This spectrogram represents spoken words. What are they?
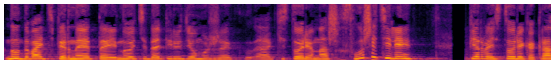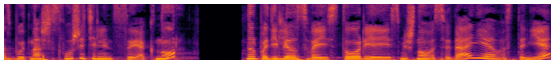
Ну, давайте теперь на этой ноте, да, перейдем уже к, э, к историям наших слушателей. Первая история как раз будет нашей слушательницы Акнур. Акнур поделилась своей историей смешного свидания в Астане.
